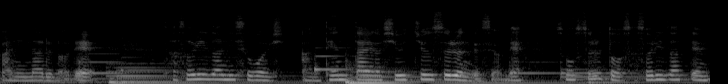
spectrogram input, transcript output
間になるのでさそり座にすごいあの天体が集中するんですよね。そうするとさそり座って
